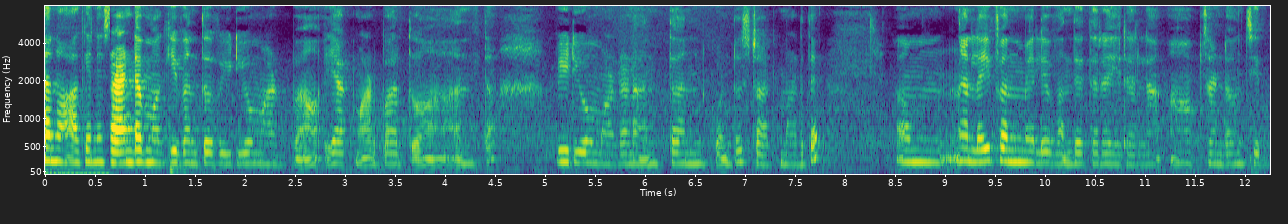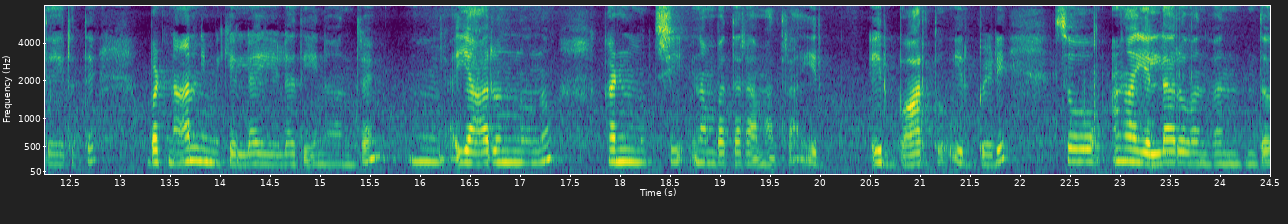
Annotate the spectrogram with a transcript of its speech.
ನಾನು ಹಾಗೇನೆ ರ್ಯಾಂಡಮ್ ಆಗಿ ಒಂದು ವಿಡಿಯೋ ಮಾಡ್ಬಾ, ಯಾಕೆ ಮಾಡಬಾರ್ದು ಅಂತ ವಿಡಿಯೋ ಮಾಡೋಣ ಅಂತ ಅಂದ್ಕೊಂಡು ಸ್ಟಾರ್ಟ್ ಮಾಡಿದೆ. ಲೈಫ್ ಅಂದಮೇಲೆ ಒಂದೇ ಥರ ಇರಲ್ಲ ಅಪ್ಸ್ ಆ್ಯಂಡ್ ಡೌನ್ಸ್ ಇದ್ದೇ ಇರುತ್ತೆ. ಬಟ್ ನಾನು ನಿಮಗೆಲ್ಲ ಹೇಳೋದೇನು ಅಂದರೆ ಯಾರನ್ನೂ ಕಣ್ಣು ಮುಚ್ಚಿ ನಂಬೋ ಥರ ಮಾತ್ರ ಇರ್, ಇರಬಾರ್ದು, ಇರಬೇಡಿ. ಸೊ ಎಲ್ಲರೂ ಒಂದು ಒಂದು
